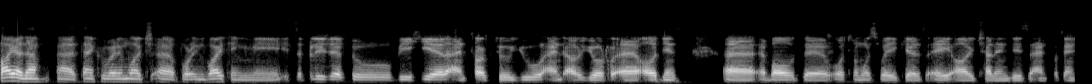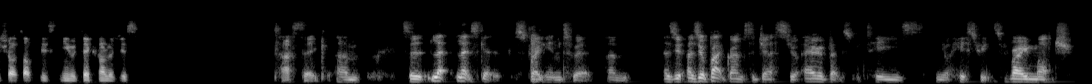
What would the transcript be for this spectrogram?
Hi, Adam. Uh, thank you very much uh, for inviting me. It's a pleasure to be here and talk to you and our, your uh, audience uh, about the autonomous vehicles, AI challenges, and potentials of these new technologies. Fantastic. Um, so let, let's get straight into it. Um, as, your, as your background suggests, your area of expertise and your history, it's very much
